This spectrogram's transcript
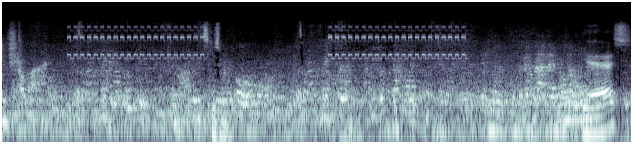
InsyaAllah. Excuse me. Yes.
